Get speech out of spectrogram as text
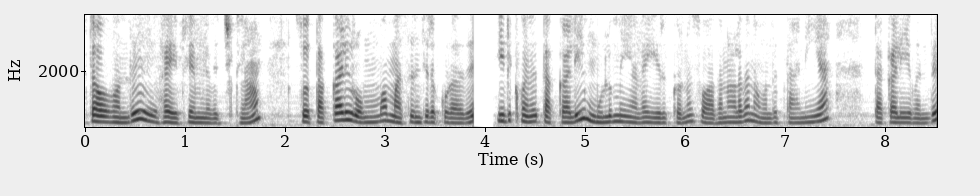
ஸ்டவ் வந்து ஹை ஃப்ளேமில் வச்சுக்கலாம். ஸோ தக்காளி ரொம்ப மசிஞ்சிடக்கூடாது. இதுக்கு வந்து தக்காளி முழுமையாக இருக்கணும். ஸோ அதனால தான் நான் வந்து தனியாக தக்காளியை வந்து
